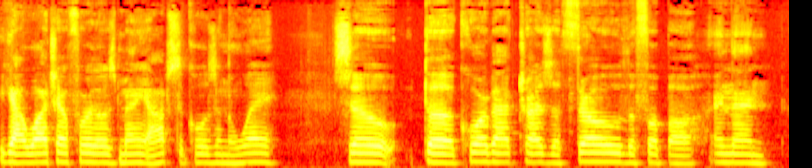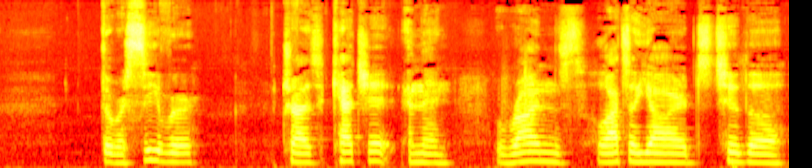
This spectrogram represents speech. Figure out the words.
you got to watch out for those many obstacles in the way. So the quarterback tries to throw the football and then the receiver tries to catch it and then runs lots of yards to the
